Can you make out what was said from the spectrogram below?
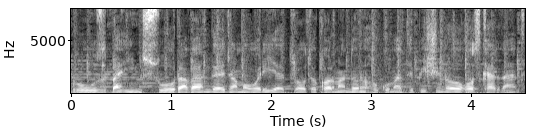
روز به این سو روند جمع آوری اطلاعات کارمندان حکومت پیشین را آغاز کردند.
